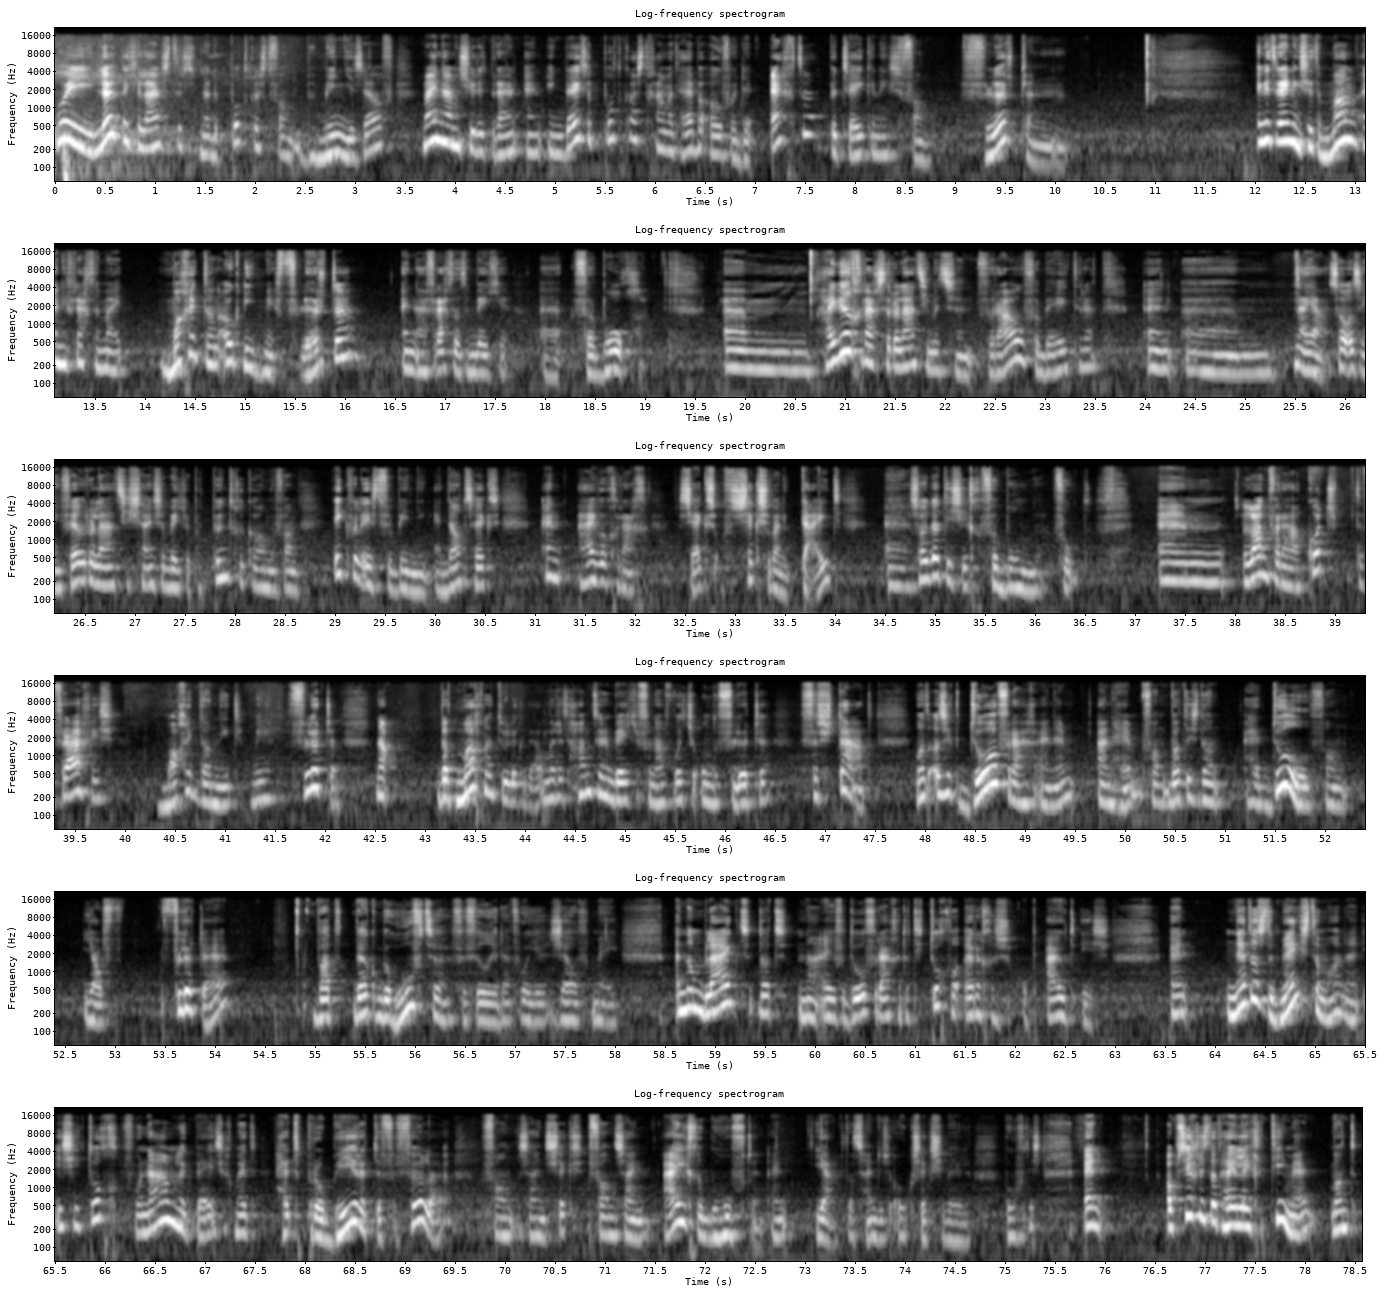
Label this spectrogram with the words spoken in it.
Hoi, leuk dat je luistert naar de podcast van Bemin Jezelf. Mijn naam is Judith Bruin en in deze podcast gaan we het hebben over de echte betekenis van flirten. In de training zit een man en die vraagt aan mij: Mag ik dan ook niet meer flirten? En hij vraagt dat een beetje uh, verbolgen. Um, hij wil graag zijn relatie met zijn vrouw verbeteren. En um, nou ja, zoals in veel relaties zijn ze een beetje op het punt gekomen van ik wil eerst verbinding en dan seks. En hij wil graag seks of seksualiteit, uh, zodat hij zich verbonden voelt. Um, lang verhaal kort, de vraag is, mag ik dan niet meer flirten? Nou, dat mag natuurlijk wel, maar het hangt er een beetje vanaf wat je onder flirten verstaat. Want als ik doorvraag aan hem, aan hem van wat is dan het doel van jouw flirten? Wat, welke behoeften vervul je daar voor jezelf mee? En dan blijkt dat, na even doorvragen, dat hij toch wel ergens op uit is. En net als de meeste mannen is hij toch voornamelijk bezig met het proberen te vervullen van zijn, seks, van zijn eigen behoeften. En ja, dat zijn dus ook seksuele behoeftes. En op zich is dat heel legitiem, hè? want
